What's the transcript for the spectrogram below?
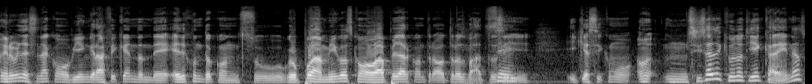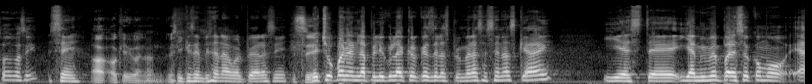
era una escena como bien gráfica en donde él junto con su grupo de amigos como va a pelear contra otros vatos Sí. y, y que así como, oh, mm, ¿sí sabe que uno tiene cadenas o algo así? Sí. Ah, ok, bueno. Y que se empiezan a golpear así. Sí. De hecho, bueno, en la película creo que es de las primeras escenas que hay. Y este, y a mí me pareció como. eh,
